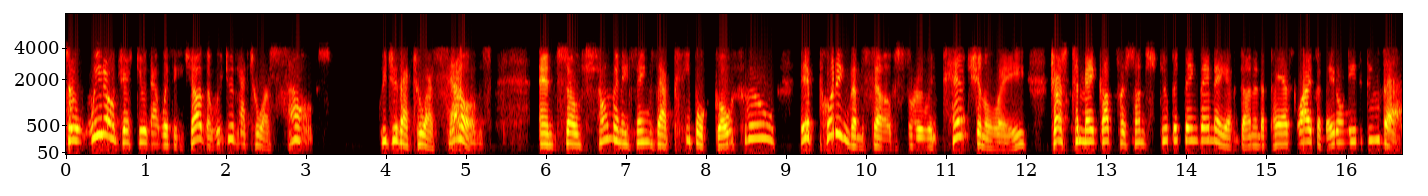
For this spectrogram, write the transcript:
So we don't just do that with each other. We do that to ourselves. We do that to ourselves. And so, so many things that people go through, they're putting themselves through intentionally just to make up for some stupid thing they may have done in a past life, and they don't need to do that.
